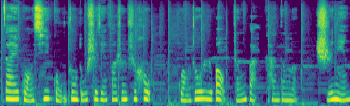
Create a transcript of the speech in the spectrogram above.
在广西汞中毒事件发生之后，广州日报整版刊登了“十年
